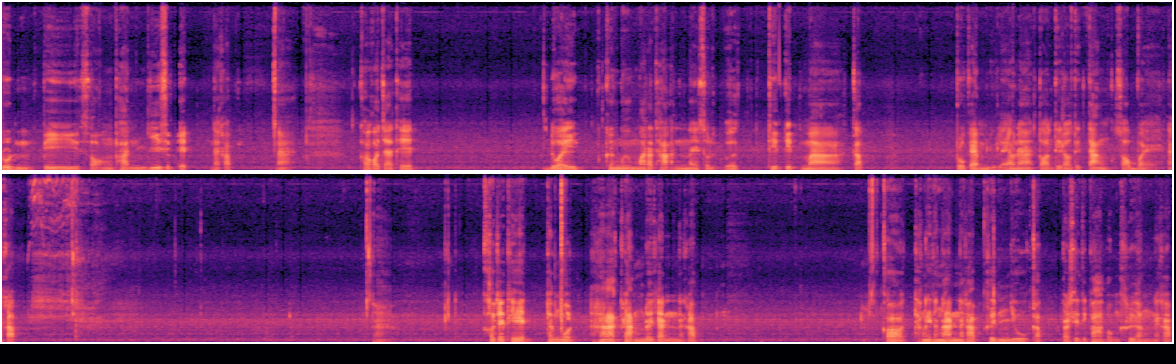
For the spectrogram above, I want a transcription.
รุ่นปี 2021 นะครับ อ่าเขาก็จะเทสด้วยเครื่องมือมาตรฐานใน SolidWorks ที่ติดมากับ โปรแกรมอยู่แล้วนะ ตอนที่เราติดตั้งซอฟต์แวร์นะครับเขาจะเทสทั้งหมด 5 ครั้งด้วยกันนะครับ ก็ทั้งนี้ทั้งนั้นนะครับขึ้นอยู่กับประสิทธิภาพของเครื่องนะครับ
